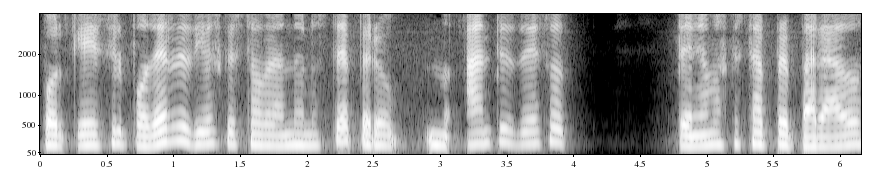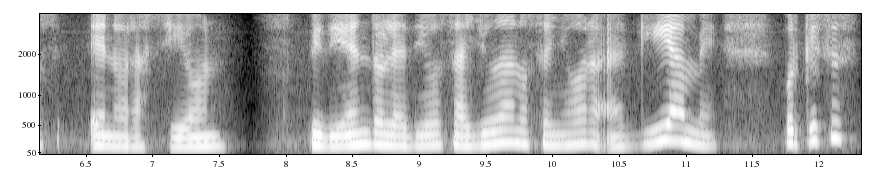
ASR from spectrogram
Porque es el poder de Dios que está obrando en usted, pero antes de eso tenemos que estar preparados en oración, pidiéndole a Dios, ayúdanos Señor, guíame, porque eso es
